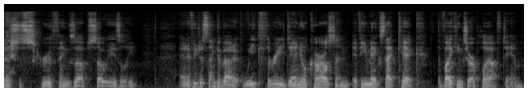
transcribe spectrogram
manage to screw things up so easily. And if you just think about it, week three, Daniel Carlson, if he makes that kick, the Vikings are a playoff team.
